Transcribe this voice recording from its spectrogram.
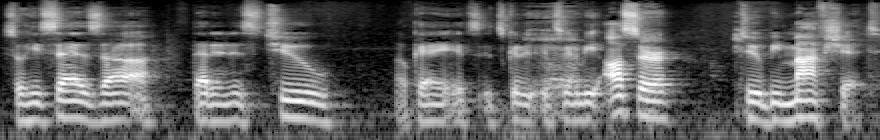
So he says uh, that it is too, okay, it's, it's going to it's gonna be usher to be mafshit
